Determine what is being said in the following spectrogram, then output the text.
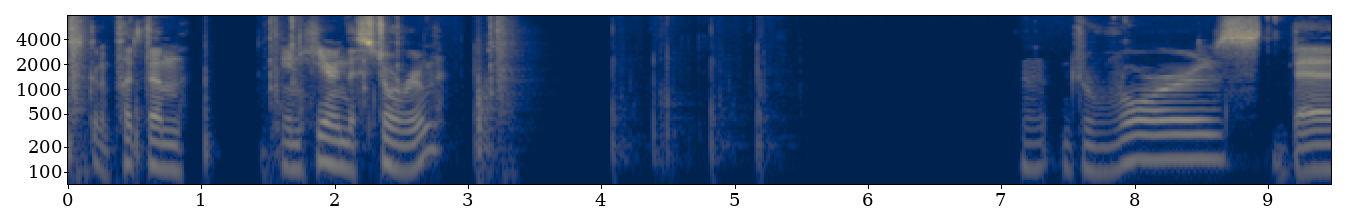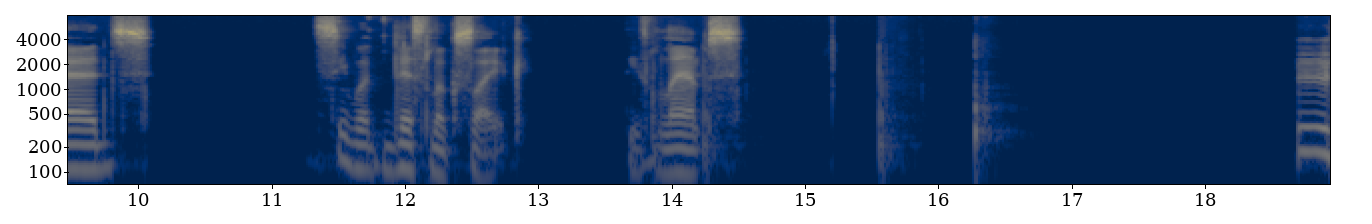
Just gonna put them in here in the storeroom. Uh, drawers, beds. Let's see what this looks like. These lamps. Hmm.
